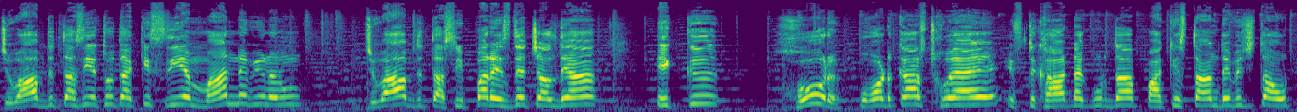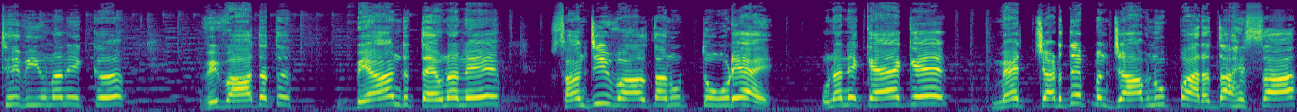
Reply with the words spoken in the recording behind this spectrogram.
ਜਵਾਬ ਦਿੱਤਾ ਸੀ। ਇੱਥੋਂ ਤੱਕ ਕਿ ਸੀਐਮ ਮਾਨ ਨੇ ਵੀ ਉਹਨਾਂ ਨੂੰ ਜਵਾਬ ਦਿੱਤਾ ਸੀ। ਪਰ ਇਸ ਦੇ ਚਲਦਿਆਂ ਇੱਕ ਹੋਰ ਪੋਡਕਾਸਟ ਹੋਇਆ ਹੈ ਇਫਤਿਖਾਰ ਟਾਕੁਰ ਦਾ ਪਾਕਿਸਤਾਨ ਦੇ ਵਿੱਚ, ਤਾਂ ਉੱਥੇ ਵੀ ਉਹਨਾਂ ਨੇ ਇੱਕ ਵਿਵਾਦਤ ਬਿਆਨ ਦਿੱਤਾ ਹੈ। ਉਹਨਾਂ ਨੇ ਸਾਂਝੀ ਵਾਲਤਾ ਨੂੰ ਤੋੜਿਆ ਹੈ। ਉਹਨਾਂ ਨੇ ਕਿਹਾ ਕਿ ਮੈਂ ਚੜ੍ਹਦੇ ਪੰਜਾਬ ਨੂੰ ਭਾਰਤ ਦਾ ਹਿੱਸਾ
